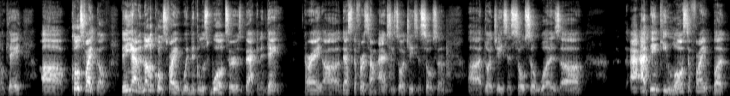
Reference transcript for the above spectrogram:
Okay, uh, close fight though. Then he had another close fight with Nicholas Walters back in the day. All right, uh, that's the first time I actually saw Jason Sosa. Uh, I thought Jason Sosa was. Uh, I, I think he lost the fight, but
